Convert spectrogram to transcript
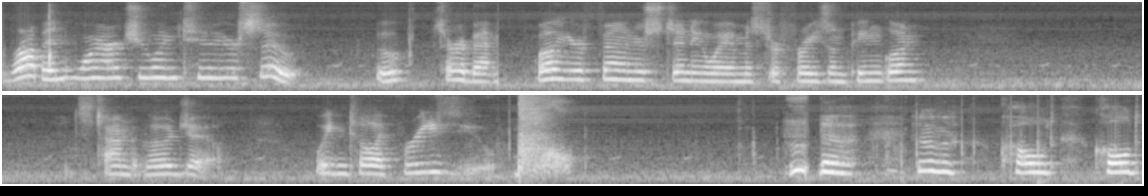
Robin, why aren't you into your suit? Oops, sorry, Batman. Well, you're finished anyway, Mr. Freeze and Penguin. It's time to go to jail. Wait until I freeze you. cold, cold,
